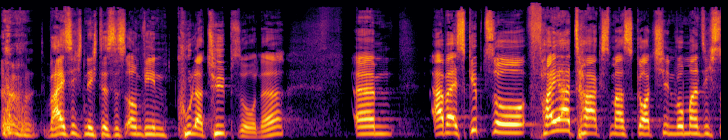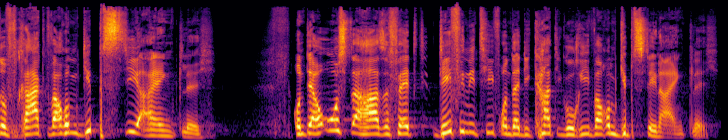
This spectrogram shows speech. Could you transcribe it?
weiß ich nicht, das ist irgendwie ein cooler Typ so, ne? Ähm, aber es gibt so Feiertagsmaskottchen, wo man sich so fragt, warum gibt's die eigentlich? Und der Osterhase fällt definitiv unter die Kategorie, warum gibt's den eigentlich?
